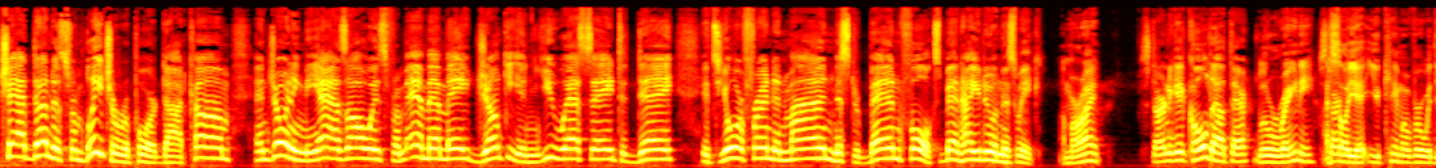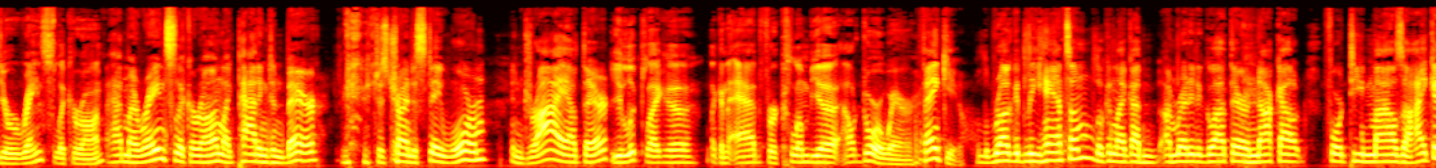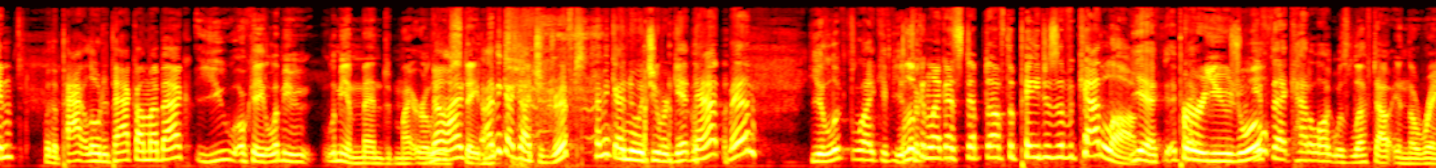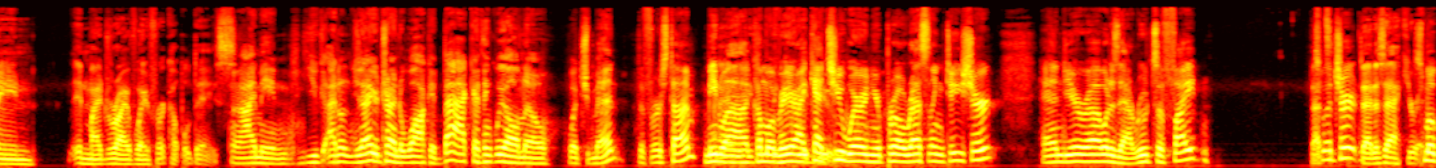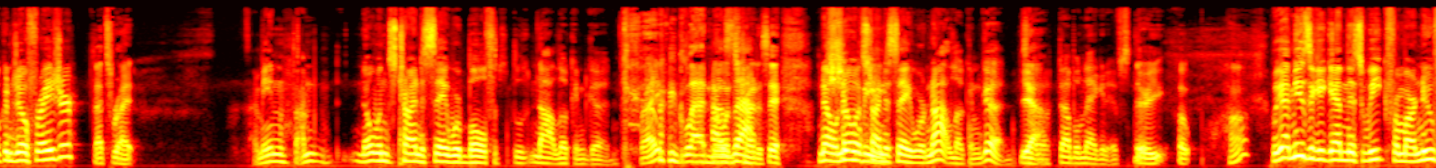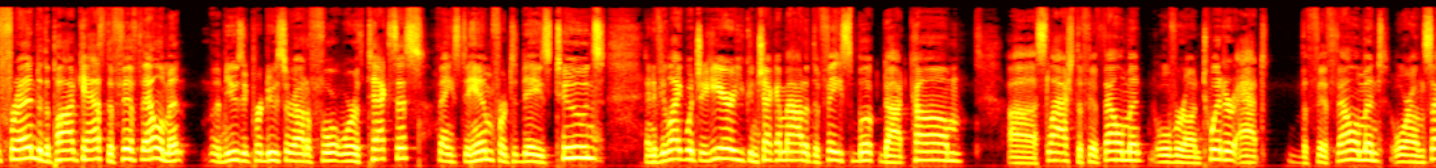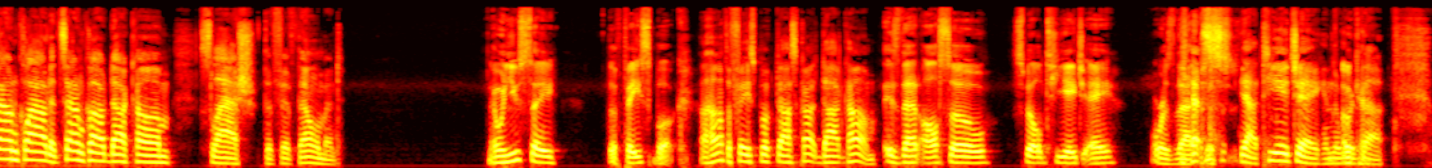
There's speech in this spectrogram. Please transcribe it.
Chad Dundas from BleacherReport.com, and joining me, as always, from MMA Junkie in USA Today, it's your friend and mine, Mr. Ben Fowlkes. Ben, how you doing this week? I'm all right. Starting to get cold out there. A little rainy. I saw you. You came over with your rain slicker on. I had my rain slicker on like Paddington Bear, just trying to stay warm and dry out there. You looked like a like an ad for Columbia outdoor wear. Thank you. Ruggedly handsome, looking like I'm I'm ready to go out there and knock out 14 miles of hiking with a pack loaded pack on my back. You okay? Let me let me amend my earlier No, I, statement. I think I got your drift. I think I knew what you were getting at, man. you looked like if you Looking took, like I stepped off the pages of a catalog. yeah per that, usual. If that catalog was left out in the rain in my driveway for a couple days, I mean, you. I don't. Now you're trying to walk it back. I think we all know what you meant the first time. Meanwhile, I, I come over here. I catch do. you wearing your pro wrestling T-shirt and your uh, what is that? Roots of Fight that's, sweatshirt. that is accurate. Smoking Joe Frazier. That's right. I mean, I'm. No one's trying to say we're both not looking good, right? I'm glad no How's one's that? trying to say. No, Show no one's me- trying to say we're not looking good. So, Yeah. double negatives. There you. Oh, huh? We got music again this week from our new friend of the podcast, The Fifth Element, the music producer out of Fort Worth, Texas. Thanks to him for today's tunes. And if you like what you hear, you can check him out at the facebook.com uh, slash The Fifth Element, over on Twitter at The Fifth Element, or on SoundCloud at soundcloud.com slash The Fifth Element. Now, when you say the Facebook, Uh-huh, the facebook.com. is that also spelled T H A, or is that just Yeah, THA in the word Okay. the.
